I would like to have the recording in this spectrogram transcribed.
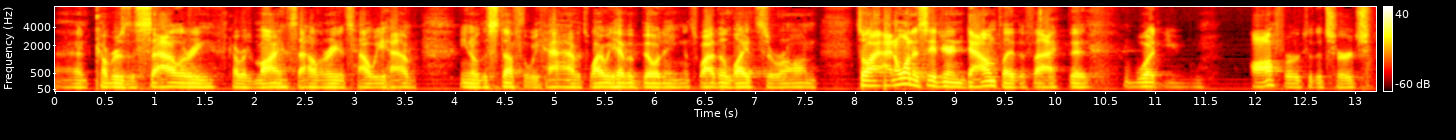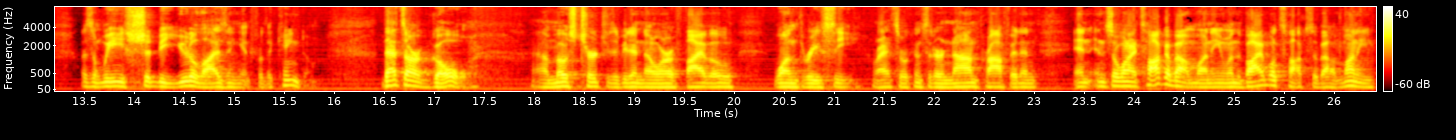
Uh, it covers the salary, covers my salary. It's how we have, you know, the stuff that we have. It's why we have a building. It's why the lights are on. So I, I don't want to sit here and downplay the fact that what you offer to the church, listen, we should be utilizing it for the kingdom. That's our goal. Uh, most churches, if you didn't know, are a 5013C, right? So we're considered a nonprofit. And, and, and so when I talk about money, when the Bible talks about money,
